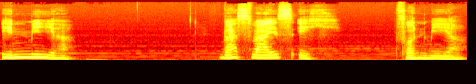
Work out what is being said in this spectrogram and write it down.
in mir? Was weiß ich von mir?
